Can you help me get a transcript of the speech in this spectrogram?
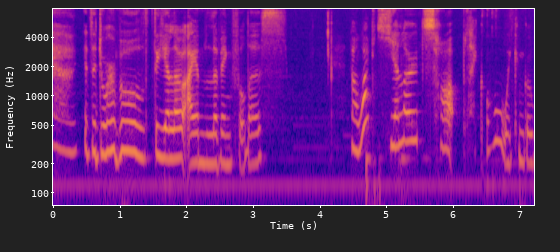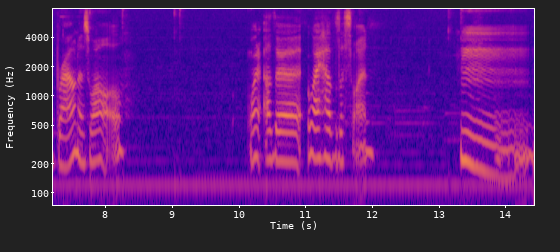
It's adorable. The yellow, I am living for this. Now, what yellow top? Like, oh, we can go brown as well. What other? Oh, I have this one. Hmm.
